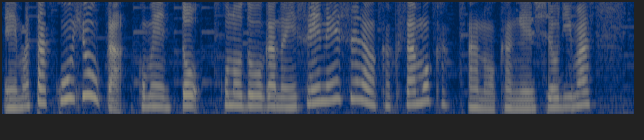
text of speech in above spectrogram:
えー、また、高評価、コメント、この動画の SNS の拡散もあの歓迎しております。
